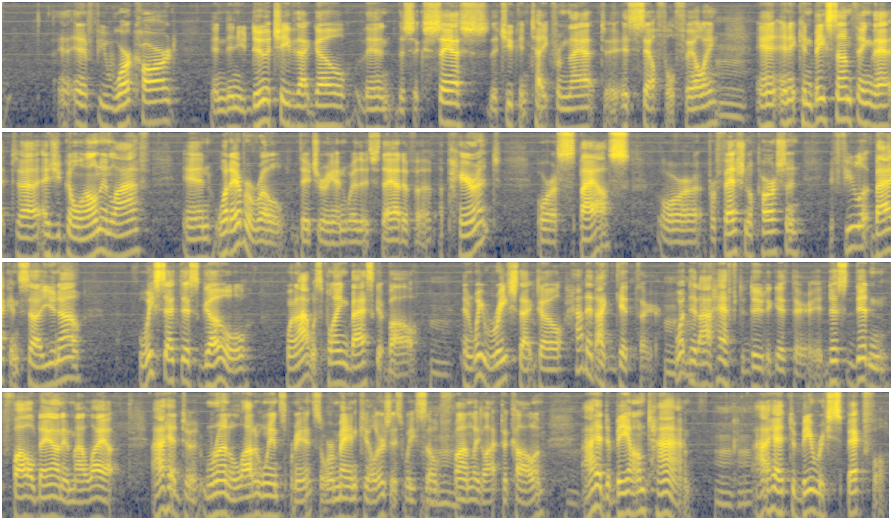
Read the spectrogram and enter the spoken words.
and if you work hard and then you do achieve that goal, then the success that you can take from that is self fulfilling. Mm. And, and, it can be something that uh, as you go on in life, and whatever role that you're in, whether it's that of a, a parent or a spouse or a professional person, if you look back and say, you know, we set this goal when I was playing basketball mm. and we reached that goal, how did I get there? Mm-hmm. What did I have to do to get there? It just didn't fall down in my lap. I had to run a lot of wind sprints or man killers, as we so mm-hmm. fondly like to call them. Mm-hmm. I had to be on time. Mm-hmm. I had to be respectful.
